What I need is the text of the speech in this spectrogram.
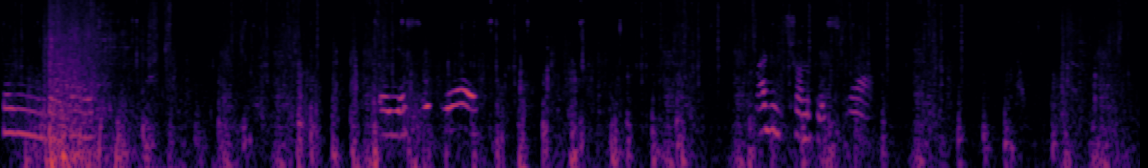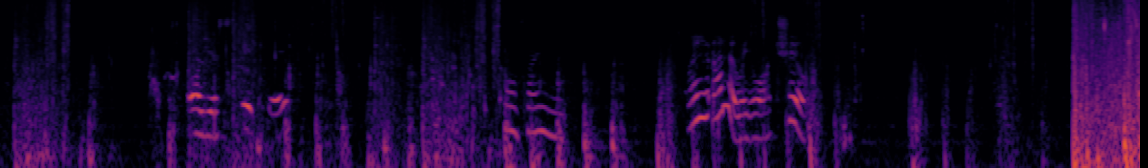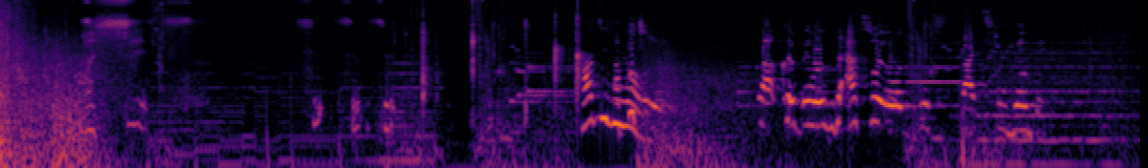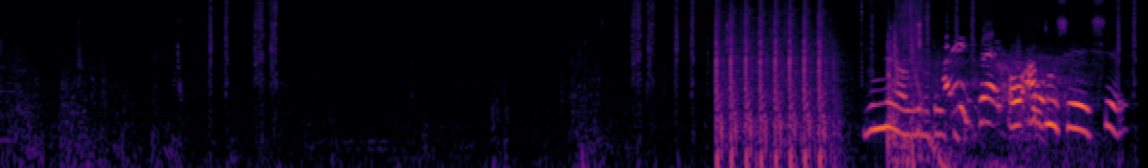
Doesn't mean I'm gonna. Oh, yes, yes, yes. I'm just trying to play smart. Oh, you're sick, eh? Can't find me. I, I know where you are. Chill. Oh shit. Shit, shit, shit. How did you I know? because it was the saw it was just like still building. You knew I was gonna break I ain't dead. Oh, Abdul's here. Shit.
